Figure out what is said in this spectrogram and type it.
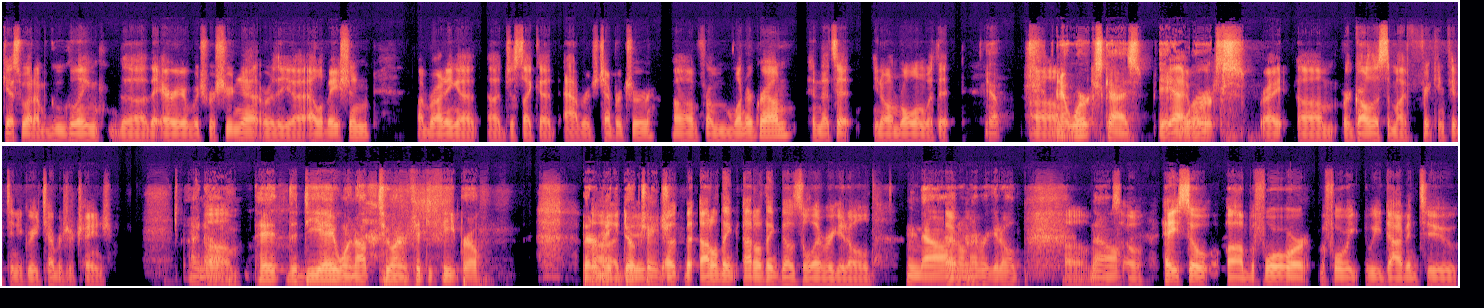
guess what? I'm googling the the area which we're shooting at or the uh, elevation. I'm running a, a just like an average temperature um, from Wunderground and that's it. You know i'm rolling with it. Yep. um, and it works guys. It, yeah, it works. works. right? Um regardless of my freaking 15 degree temperature change. I know. Um, hey the da went up 250 feet bro. Better make Uh, a dope dude, change. i don't think i don't think those will ever get old. No i don't ever. ever get old. Um, No. So hey, so uh, before before we we dive into,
